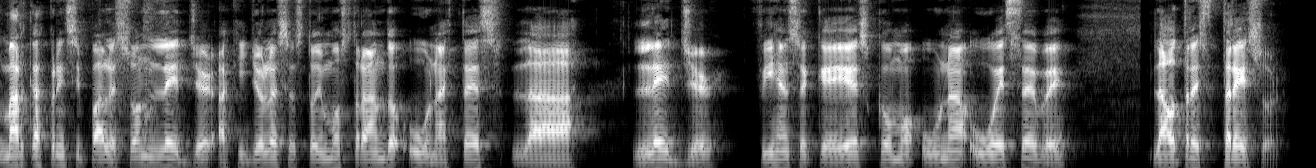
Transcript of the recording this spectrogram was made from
marcas principales son Ledger. Aquí yo les estoy mostrando una. Esta es la Ledger. Fíjense que es como una USB. La otra es Trezor.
